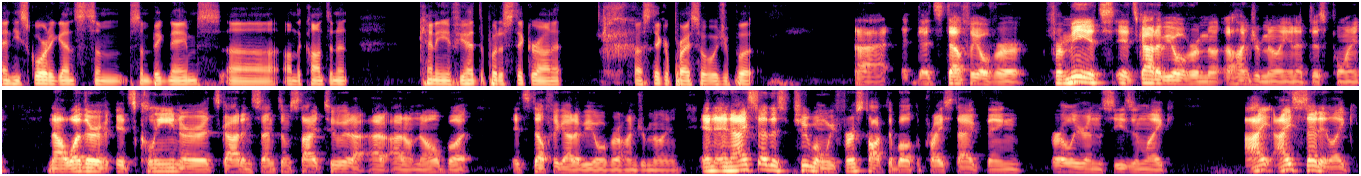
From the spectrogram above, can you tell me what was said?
and he scored against some some big names uh, on the continent. Kenny, if you had to put a sticker on it, a sticker price, what would you put? Uh, that's definitely over. For me, it's it's got to be over a hundred million at this point. Now, whether it's clean or it's got incentives tied to it, I, I, I don't know, but it's definitely got to be over a hundred million. And and I said this too when we first talked about the price tag thing earlier in the season. Like, I I said it like,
